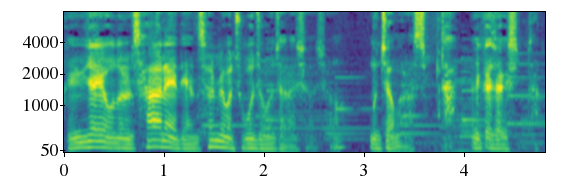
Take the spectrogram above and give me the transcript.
굉장히 오늘 사안에 대한 설명을 조곤조곤 잘 하셔서 문자가 많았습니다. 여기까지 하겠습니다.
